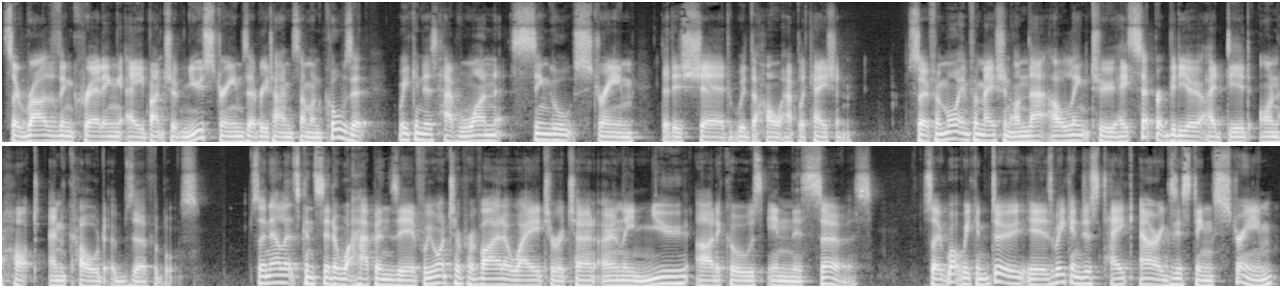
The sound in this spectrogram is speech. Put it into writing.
So rather than creating a bunch of new streams every time someone calls it, we can just have one single stream that is shared with the whole application. So for more information on that, I'll link to a separate video I did on hot and cold observables. So now let's consider what happens if we want to provide a way to return only new articles in this service. So what we can do is we can just take our existing stream,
